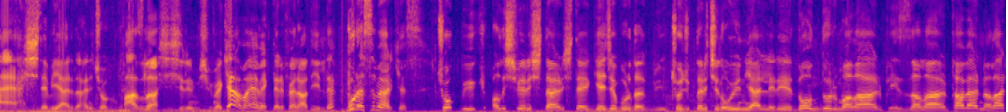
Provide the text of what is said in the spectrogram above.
Eh, işte bir yerde hani çok fazla şişirilmiş bir mekan ama yemekleri fena değildi. Burası merkez. Çok büyük alışverişler işte gece burada çocuklar için oyun yerleri, dondurmalar, pizzalar, tavernalar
